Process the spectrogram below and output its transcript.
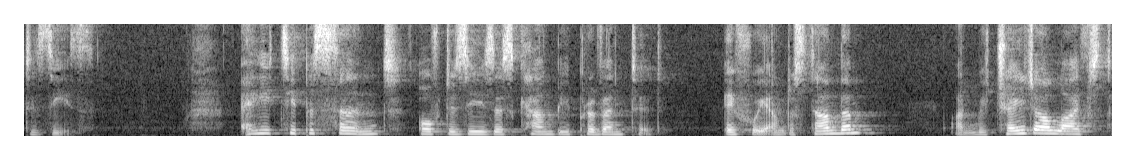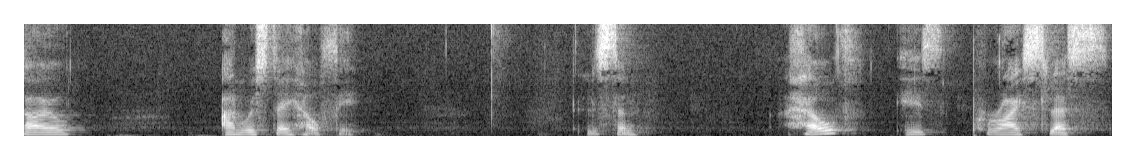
disease. 80% of diseases can be prevented if we understand them and we change our lifestyle and we stay healthy. Listen, health is priceless.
